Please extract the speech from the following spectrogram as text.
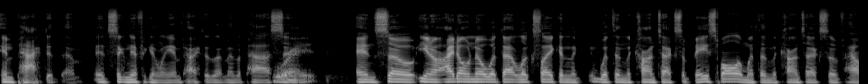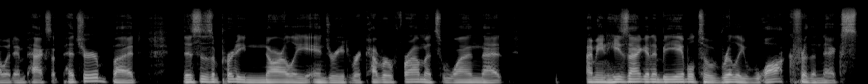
impacted them. It significantly impacted them in the past. Right. And, and so, you know, I don't know what that looks like in the within the context of baseball and within the context of how it impacts a pitcher, but this is a pretty gnarly injury to recover from. It's one that I mean, he's not going to be able to really walk for the next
